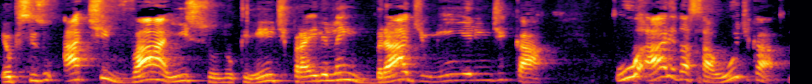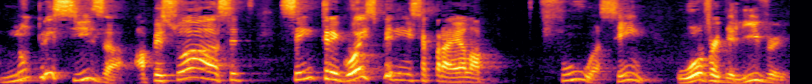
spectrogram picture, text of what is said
eu preciso ativar isso no cliente para ele lembrar de mim e ele indicar. O, a área da saúde, cara, não precisa. A pessoa, você, você entregou a experiência para ela full, assim, o over delivery,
